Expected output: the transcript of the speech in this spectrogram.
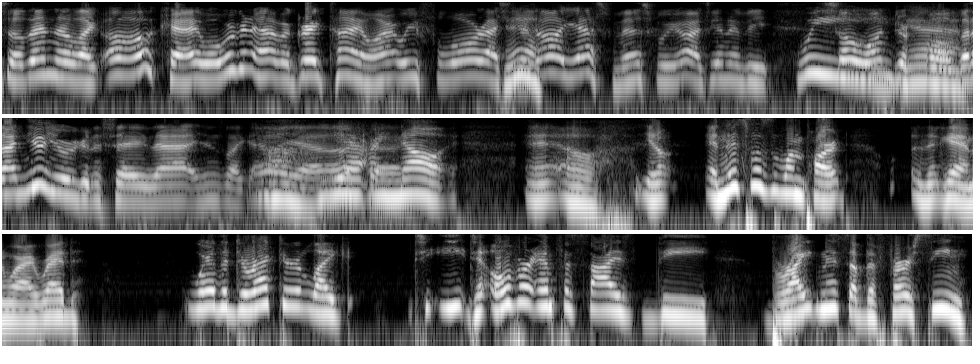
so, then they're like, oh, okay, well, we're gonna have a great time, aren't we, Flora? She Yeah. goes, oh, yes, miss, we are. It's gonna be We- so wonderful. yeah. But I knew you were gonna say that. And he's like, oh, Oh, yeah, yeah, okay. I know. And oh, you know, and this was the one part, and again, where I read where the director like to eat to overemphasize the brightness of the first scene.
